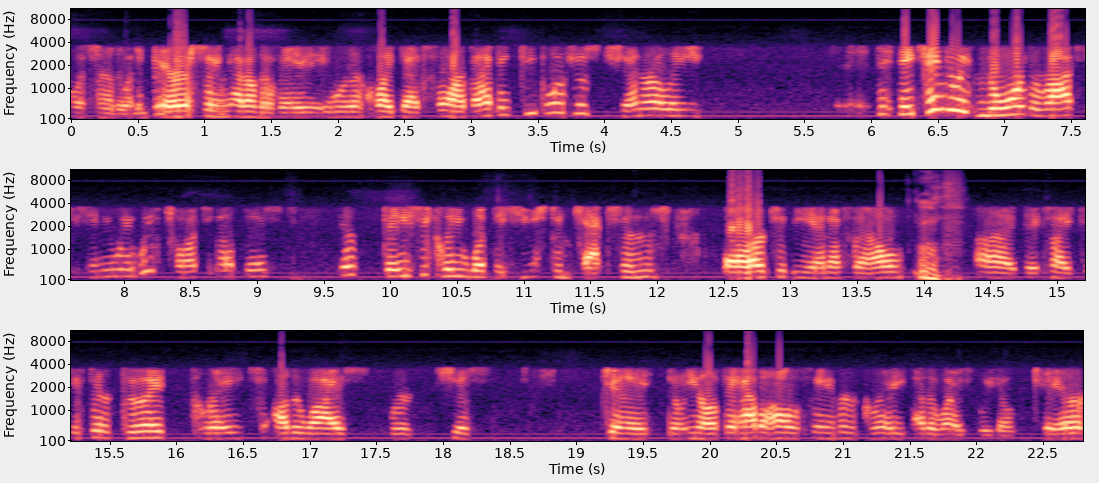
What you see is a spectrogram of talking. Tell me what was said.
what's another one? Embarrassing. I don't know if they were quite that far, but I think people are just generally they, they tend to ignore the Rockies anyway. We've talked about this. They're basically what the Houston Texans are to the NFL. Uh, it's like if they're good, great. Otherwise, we're just gonna, you know, if they have a Hall of Famer, great. Otherwise, we don't care.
